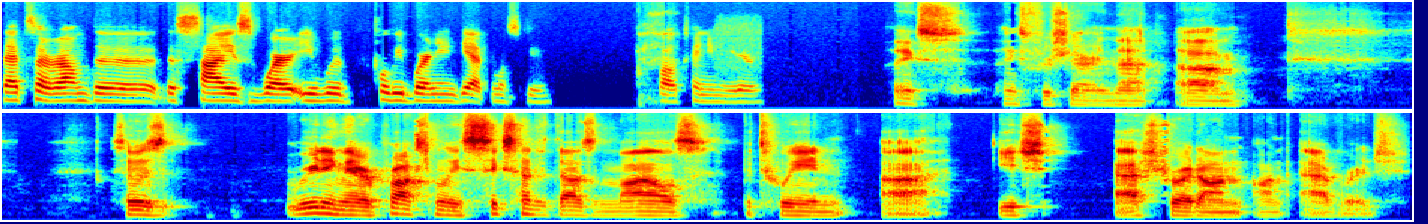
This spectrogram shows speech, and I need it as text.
that's around the, the size where it would fully burn in the atmosphere, about 20 meters. Thanks. Thanks for sharing that. Um, so is reading there approximately 600,000 miles between uh, each asteroid on, on average.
